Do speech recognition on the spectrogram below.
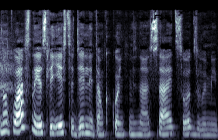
ну классно, если есть отдельный там какой-нибудь, не знаю, сайт с отзывами.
